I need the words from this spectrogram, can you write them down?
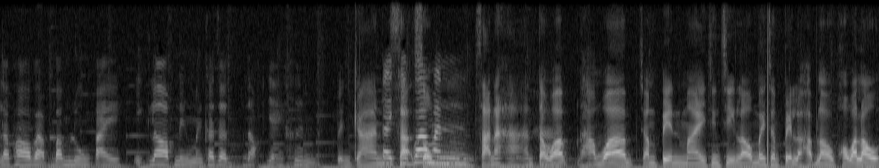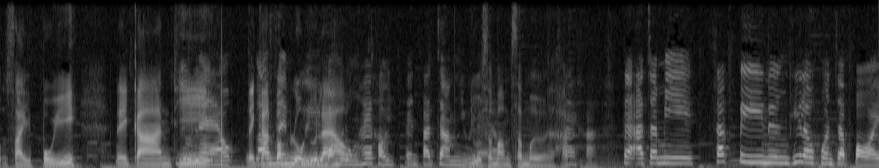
แล้วพอแบบบำรุงไปอีกรอบหนึ่งมันก็จะดอกใหญ่ขึ้น เป็นการแต่คิสะดว่าสมมัน สารอาหาร แต่ว่าถามว่าจำเป็นไหมจริง ๆ แล้วไม่จำเป็นหรอกครับเราเพราะว่าเราใส่ปุ๋ยในการอที่ยู่แล้วในการเใส่บำรุงปุ๋อยู่แล้วบำรุงให้เขาเป็นประจำอยู่อยู่แล้ว สม่ำเสมอครับ ใช่ค่ะ แต่อาจจะมีสักปีหนึ่งที่เราควรจะปล่อย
